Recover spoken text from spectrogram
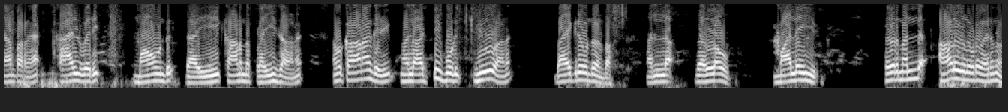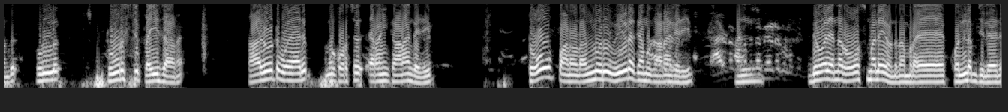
ഞാൻ പറഞ്ഞ കാൽവരി മൗണ്ട് ഈ കാണുന്ന പ്ലേസ് ആണ്. നമുക്ക് കാണാൻ കഴിയും. നല്ല അടിപൊളി വ്യൂ ആണ്. ബാക്ക്ഗ്രൗണ്ട് കണ്ടോ? നല്ല വെള്ളവും മലയും അതുപോലെ നല്ല ആളുകൾ ഇവിടെ വരുന്നുണ്ട്. ഫുള്ള് ടൂറിസ്റ്റ് പ്ലേസ് ആണ്. താഴോട്ട് പോയാലും നമുക്ക് കുറച്ച് ഇറങ്ങി കാണാൻ കഴിയും. ടോപ്പാണ് അവിടെ. അങ്ങൊരു വീടൊക്കെ നമുക്ക് കാണാൻ കഴിയും. ഇതുപോലെ തന്നെ റോസ് മലയുണ്ട് നമ്മുടെ കൊല്ലം ജില്ലയിൽ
